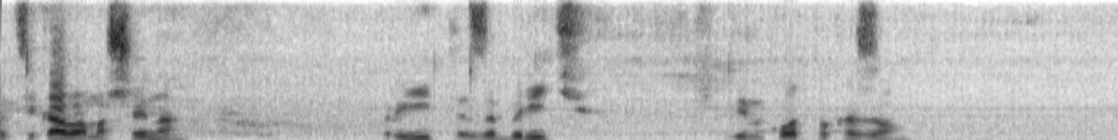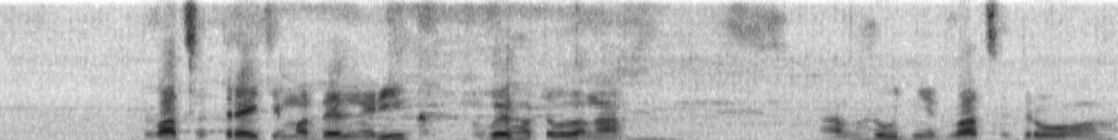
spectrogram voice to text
Кому цікава машина, приїдьте, заберіть, він код покажу. 23 модельний рік, виготовлена в грудні 22-го.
